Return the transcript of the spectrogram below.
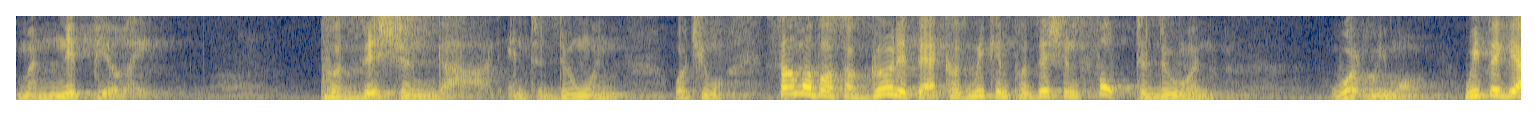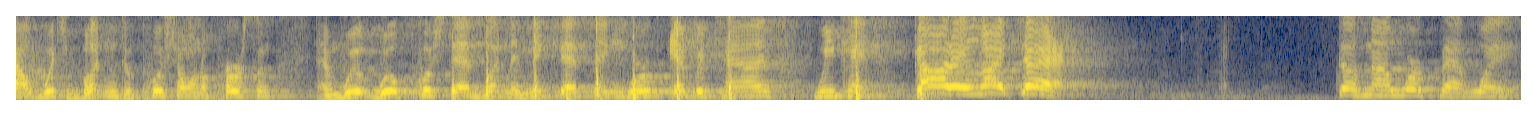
manipulate, position God into doing what you want. Some of us are good at that because we can position folk to doing what we want. We figure out which button to push on a person, and we'll, we'll push that button and make that thing work every time we can. God ain't like that. Does not work that way.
